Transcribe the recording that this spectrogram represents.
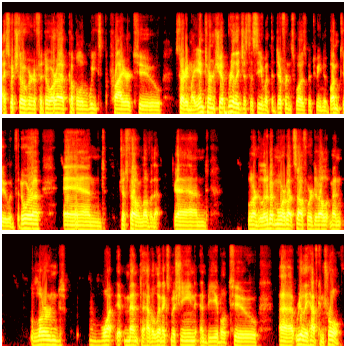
I switched over to Fedora a couple of weeks prior to starting my internship, really just to see what the difference was between Ubuntu and Fedora, and just fell in love with it. And learned a little bit more about software development, learned what it meant to have a Linux machine and be able to uh, really have control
